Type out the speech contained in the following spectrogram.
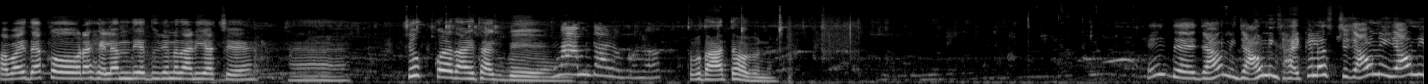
সবাই দেখো ওরা হেলাম দিয়ে দুজনে দাঁড়িয়ে আছে। হ্যাঁ। চুপ করে দাঁড়িয়ে থাকবে। তোকে দাঁড়াতে হবে না। এই দে যাওনি যাওনি সাইকেল আসছে যাওনি যাওনি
